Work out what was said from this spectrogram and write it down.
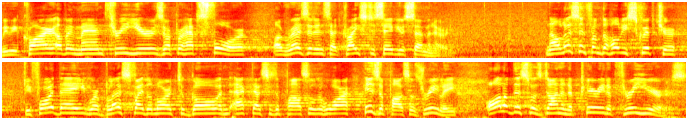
we require of a man three years or perhaps four of residence at Christ the Savior Seminary. Now, listen from the Holy Scripture. Before they were blessed by the Lord to go and act as his apostles, who are his apostles really, all of this was done in a period of three years.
